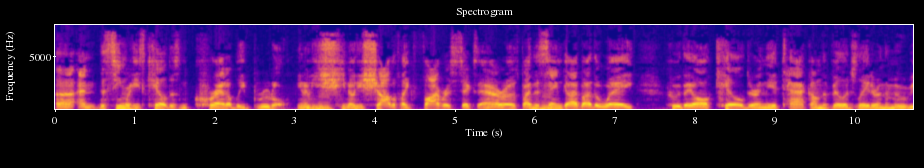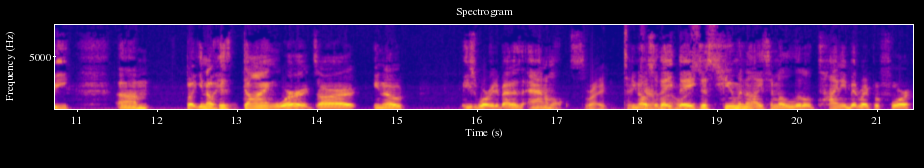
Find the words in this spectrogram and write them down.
Uh, and the scene where he's killed is incredibly brutal. You know, mm-hmm. he's you know he's shot with like five or six arrows by the mm-hmm. same guy, by the way, who they all kill during the attack on the village later in the movie. Um, but you know, his dying words are, you know, he's worried about his animals, right? Take you know, so they they just humanize him a little tiny bit right before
